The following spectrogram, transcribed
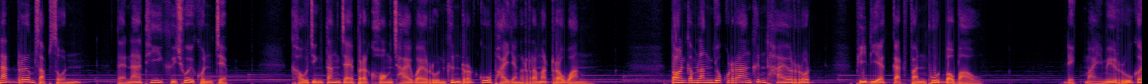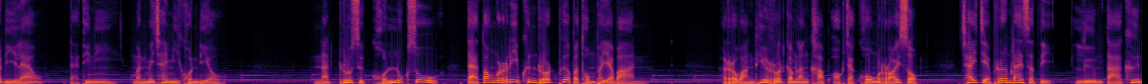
นัดเริ่มสับสน แต่หน้าที่คือช่วยคนเจ็บ เขาจึงตั้งใจประคองชายวัยรุ่นขึ้นรถกู้ภัยอย่างระมัดระวัง ตอนกำลังยกร่างขึ้นท้ายรถ พี่เดียกัดฟันพูดเบาๆ เด็กใหม่ไม่รู้ก็ดีแล้ว แต่ที่นี่มันไม่ใช่มีคนเดียว นัดรู้สึกขนลุกสู้ แต่ต้องรีบขึ้นรถเพื่อปฐมพยาบาล ระหว่างที่รถกำลังขับออกจากโค้งร้อยศพชายเจ็บเริ่มได้สติ ลืมตาขึ้น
